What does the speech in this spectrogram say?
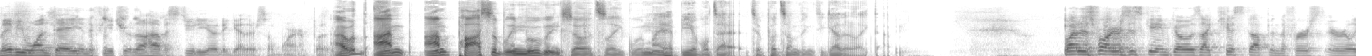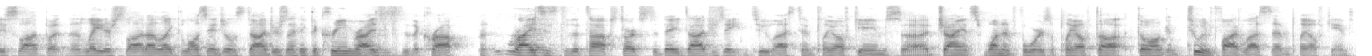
Maybe one day in the future they'll have a studio together somewhere. But I would. I'm. I'm possibly moving, so it's like we might be able to to put something together like that. But as far as this game goes, I kissed up in the first early slot, but the later slot, I like the Los Angeles Dodgers. I think the cream rises to the crop, rises to the top. Starts today. Dodgers eight and two last ten playoff games. Uh, Giants one and four as a playoff do- dog, and two and five last seven playoff games.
